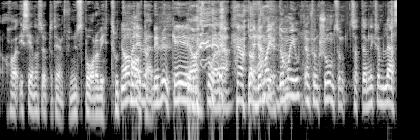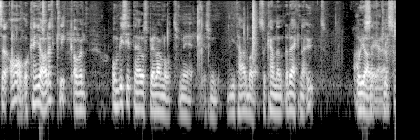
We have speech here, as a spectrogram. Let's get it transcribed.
har i senaste uppdateringen, för nu spårar vi totalt Ja, men det är bra. här. Vi brukar ju Ja. spåra. De, de, har, de har gjort en funktion som, så att den liksom läser av och kan göra ett klick av en... Om vi sitter här och spelar en låt med som gitarr bara så kan den räkna ut. Och ser ett klick. alltså.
